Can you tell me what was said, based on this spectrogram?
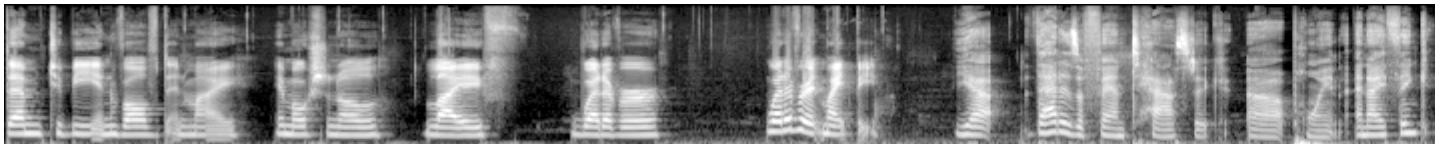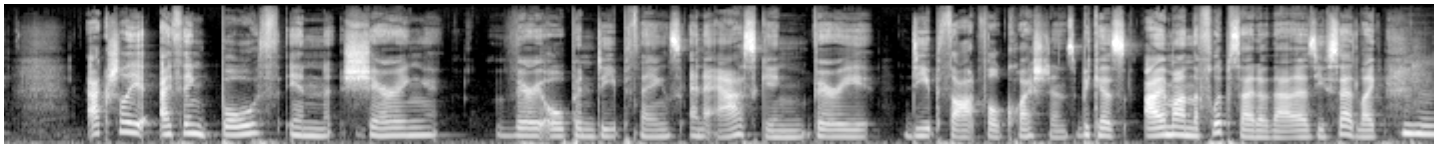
them to be involved in my emotional life, whatever whatever it might be. Yeah, that is a fantastic uh, point. And I think, actually, I think both in sharing very open, deep things and asking very deep, thoughtful questions because I'm on the flip side of that, as you said. Like, mm-hmm.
